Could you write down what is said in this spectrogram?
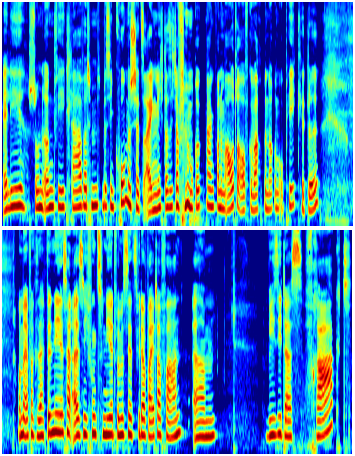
Ellie schon irgendwie klar wird, hm, ein bisschen komisch jetzt eigentlich, dass ich da auf dem Rückbank von einem Auto aufgewacht bin, auch im OP-Kittel. Und mir einfach gesagt, nee, es hat alles nicht funktioniert, wir müssen jetzt wieder weiterfahren. Ähm, wie sie das fragt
